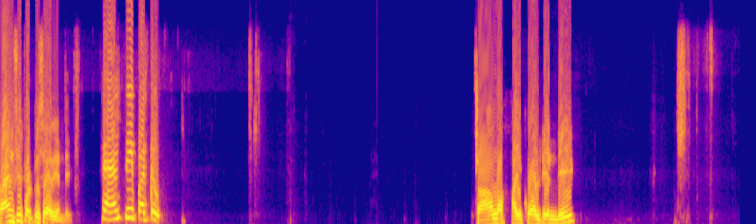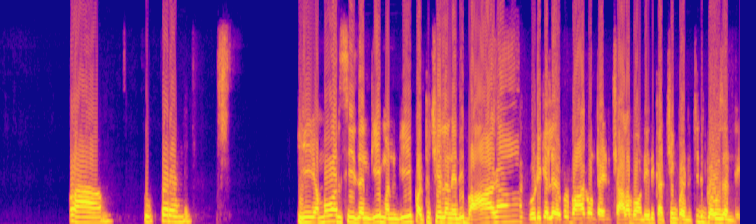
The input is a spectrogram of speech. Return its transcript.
ఫ్యాన్సీ పట్టు శారీ అండి. ఫ్యాన్సీ పట్టు. చాలా హై క్వాలిటీ అండి. సూపర్ అండి. ఈ అమ్మవారి సీజన్కి మనకి పట్టు చీరలు అనేది బాగా గుడికి వెళ్ళేటప్పుడు బాగా ఉంటాయండి చాలా బాగుంటాయి. ఇది కచ్చింగ్ పట్టు ఇది బ్లౌజ్ అండి.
